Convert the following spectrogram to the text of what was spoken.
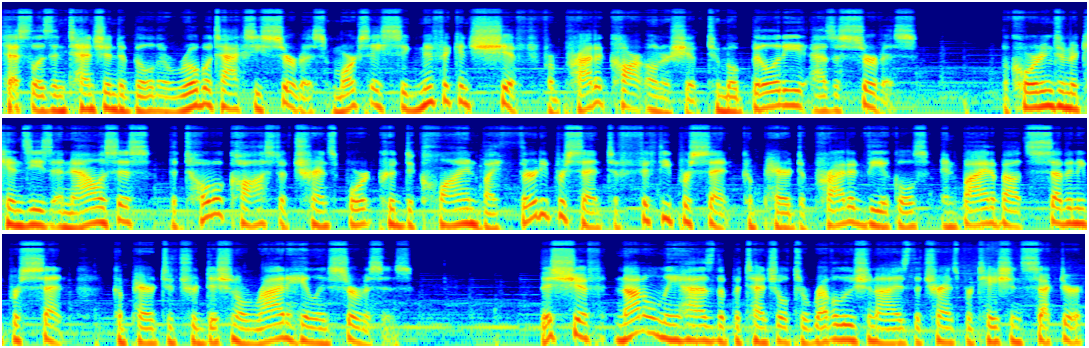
Tesla's intention to build a robotaxi service marks a significant shift from private car ownership to mobility as a service. According to McKinsey's analysis, the total cost of transport could decline by 30% to 50% compared to private vehicles and by about 70% compared to traditional ride-hailing services. This shift not only has the potential to revolutionize the transportation sector,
